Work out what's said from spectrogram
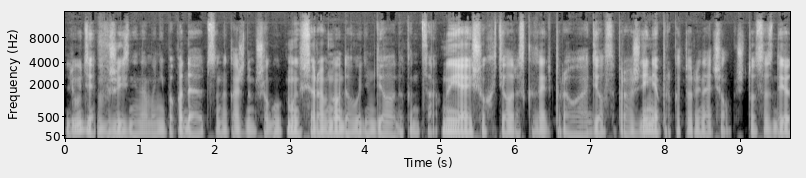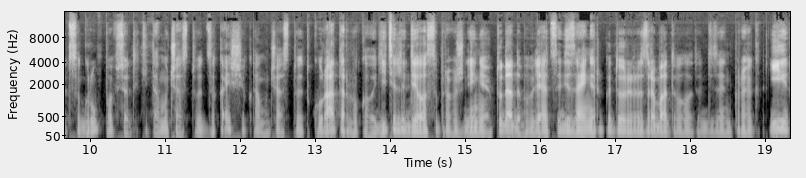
люди в жизни нам, они попадаются на каждом шагу, мы все равно доводим дело до конца. Ну, я еще хотел рассказать про отдел сопровождения, про который начал, что создается группа, все-таки там участвует заказчик, там участвует куратор, руководитель отдела сопровождения. Туда добавляется дизайнер, который разрабатывал этот дизайн-проект, и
